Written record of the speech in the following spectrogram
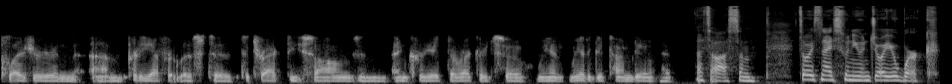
pleasure and um, pretty effortless to to track these songs and, and create the record. So we had we had a good time doing it. That's awesome. It's always nice when you enjoy your work.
